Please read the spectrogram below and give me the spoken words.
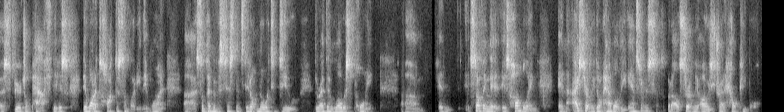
a spiritual path. They just they want to talk to somebody. They want uh, some type of assistance. They don't know what to do. They're at their lowest point, um, and it's something that is humbling. And I certainly don't have all the answers, but I'll certainly always try to help people.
